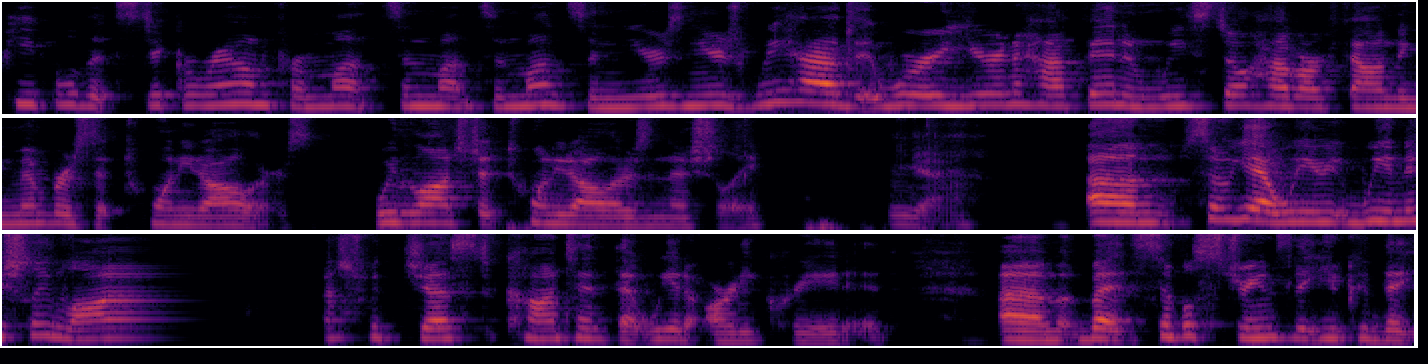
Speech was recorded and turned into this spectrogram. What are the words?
people that stick around for months and months and months and years and years. We have we're a year and a half in, and we still have our founding members at twenty dollars. We launched at twenty dollars initially. Yeah. Um, so yeah, we we initially launched with just content that we had already created. Um, but simple streams that you could that,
